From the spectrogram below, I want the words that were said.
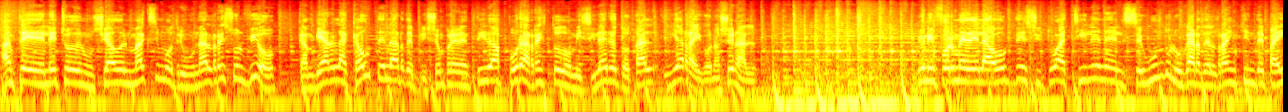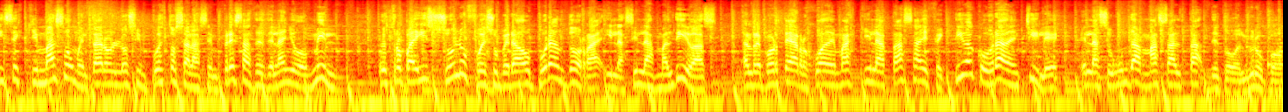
Ante el hecho denunciado, el máximo tribunal resolvió cambiar la cautelar de prisión preventiva por arresto domiciliario total y arraigo nacional. Y un informe de la OCDE sitúa a Chile en el segundo lugar del ranking de países que más aumentaron los impuestos a las empresas desde el año 2000. Nuestro país solo fue superado por Andorra y las Islas Maldivas. El reporte arrojó además que la tasa efectiva cobrada en Chile es la segunda más alta de todo el grupo.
